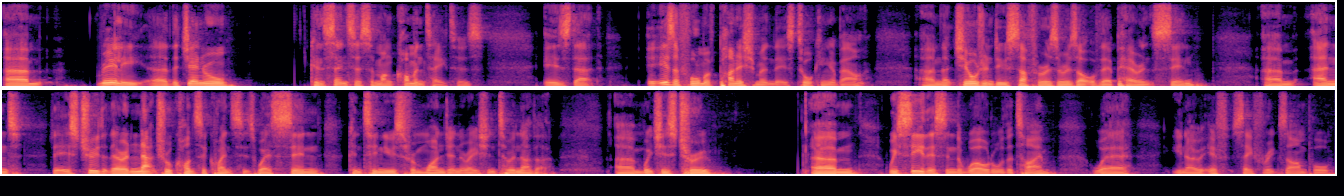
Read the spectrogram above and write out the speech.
um, really, uh, the general consensus among commentators is that it is a form of punishment that it's talking about, um, that children do suffer as a result of their parents' sin. Um, and it is true that there are natural consequences where sin continues from one generation to another, um, which is true. Um, we see this in the world all the time, where, you know, if, say, for example,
